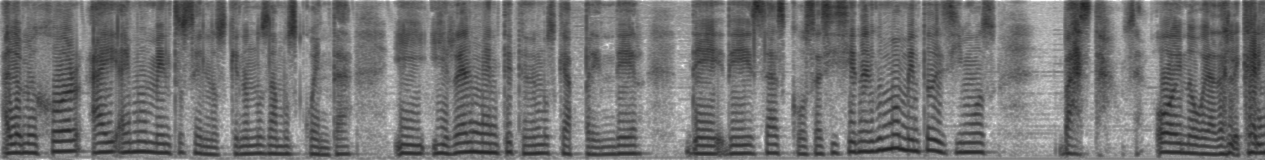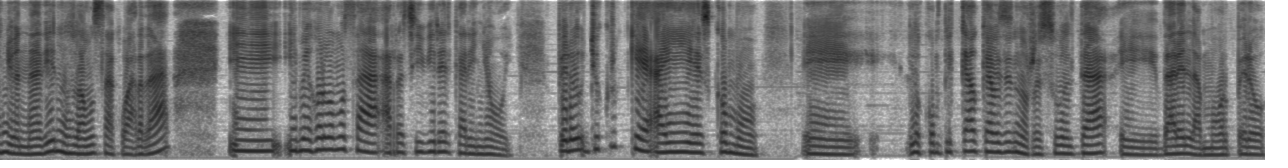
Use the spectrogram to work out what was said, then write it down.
a lo mejor hay, hay momentos en los que no nos damos cuenta y, realmente tenemos que aprender de, esas cosas. Y si en algún momento decimos, basta, o sea, hoy no voy a darle cariño a nadie, nos vamos a guardar y, mejor vamos a, recibir el cariño hoy. Pero yo creo que ahí es como eh, lo complicado que a veces nos resulta eh, dar el amor, pero,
